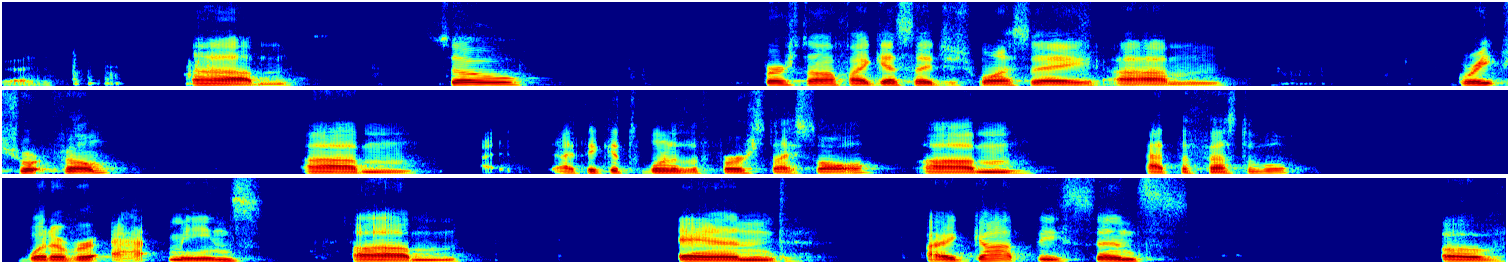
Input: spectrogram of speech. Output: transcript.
Good. Um, so, first off, I guess I just want to say, um, great short film. Um, I, I think it's one of the first I saw um, at the festival, whatever "at" means. Um, and I got the sense of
